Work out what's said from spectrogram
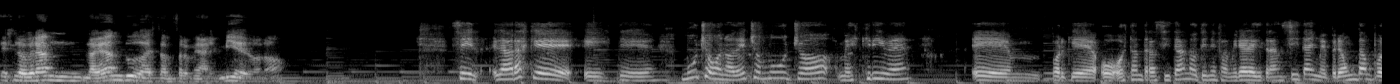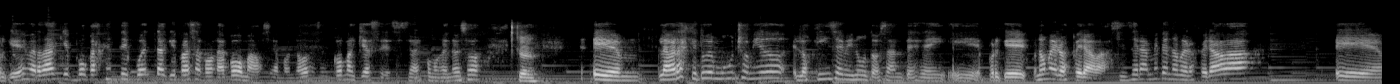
es lo gran, la gran duda de esta enfermedad, el miedo, ¿no? Sí, la verdad es que este, mucho, bueno, de hecho mucho me escriben eh, porque o, o están transitando o tienen familiares que transitan y me preguntan porque es verdad que poca gente cuenta qué pasa con la coma, o sea, cuando vos estás en coma, ¿qué haces? O sea, es como que no eso... Claro. Eh, la verdad es que tuve mucho miedo los 15 minutos antes de, eh, porque no me lo esperaba, sinceramente no me lo esperaba. eh,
